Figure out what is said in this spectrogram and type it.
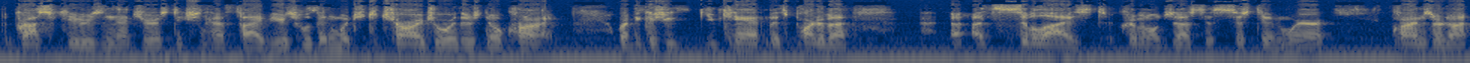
the prosecutors in that jurisdiction have five years within which to charge, or there's no crime, right? Because you you can't. It's part of a a civilized criminal justice system where crimes are not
